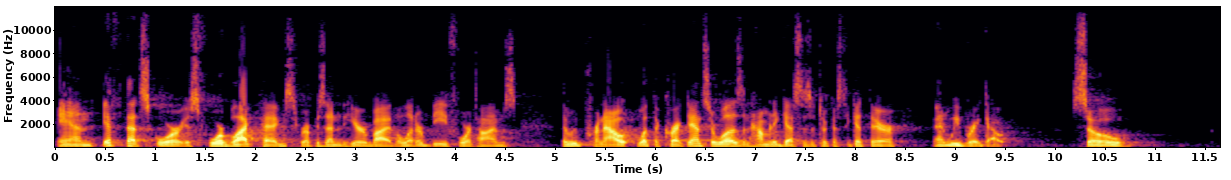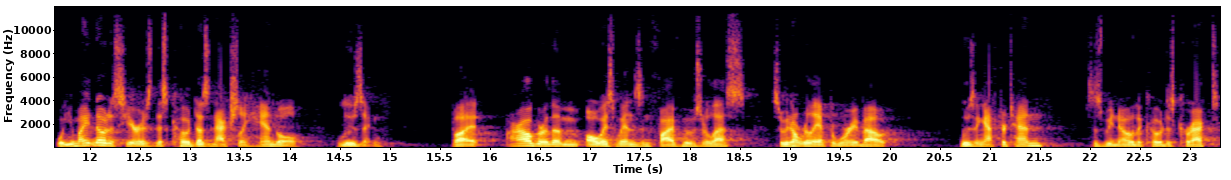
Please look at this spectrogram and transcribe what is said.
And if that score is four black pegs, represented here by the letter B four times, then we print out what the correct answer was and how many guesses it took us to get there, and we break out. So what you might notice here is this code doesn't actually handle losing. But our algorithm always wins in five moves or less, so we don't really have to worry about losing after 10, since we know the code is correct.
